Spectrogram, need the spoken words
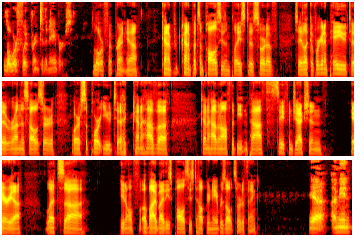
lower footprint to the neighbors. Lower footprint, yeah. Kind of, kind of put some policies in place to sort of say, look, if we're going to pay you to run this house or or support you to kind of have a kind of have an off the beaten path, safe injection area. Let's, uh, you know, abide by these policies to help your neighbors out, sort of thing. Yeah, I mean,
